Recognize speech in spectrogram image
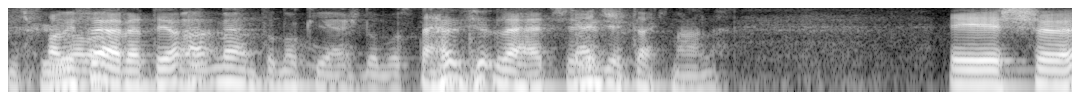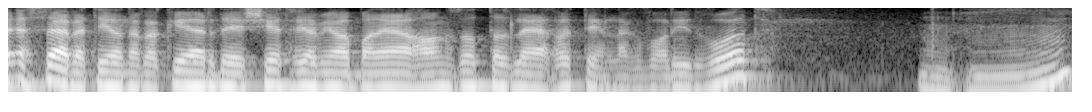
Így fű ami felveti a- Men- Ment a Nokia-s doboz. Lehetséges. Szedjétek már. És ez felveti annak a kérdését, hogy ami abban elhangzott, az lehet, hogy tényleg valid volt. Uh-huh.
